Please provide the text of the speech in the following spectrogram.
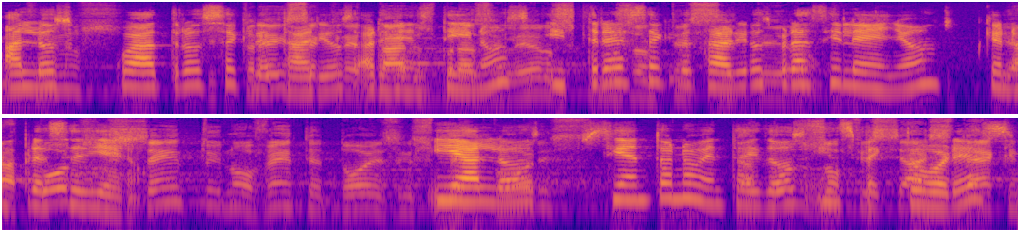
a los cuatro secretarios argentinos y tres secretarios brasileños que nos precedieron, y a los 192 inspectores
